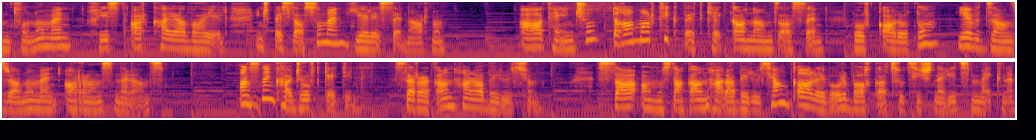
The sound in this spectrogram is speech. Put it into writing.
ընդունում են խիստ արխայավայել, ինչպես ասում են, երես են առնում։ Ահա թե ինչու տղամարդիկ պետք է կանանց ասեն, որ կարոտում եւ ձանձրանում են առանց նրանց։ Անցնենք հաջորդ կետին՝ սեռական հարաբերություն։ Սա ամուսնական հարաբերության կարևոր բաղկացուցիչներից մեկն է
